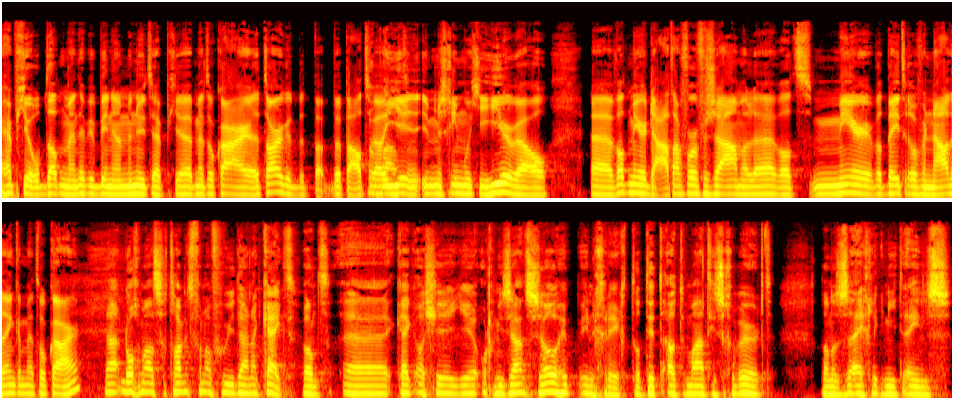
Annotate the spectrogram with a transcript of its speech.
heb je op dat moment, heb je binnen een minuut, heb je met elkaar het target bepaald. Terwijl je, misschien moet je hier wel uh, wat meer data voor verzamelen, wat meer, wat beter over nadenken met elkaar. Nou, nogmaals, het hangt vanaf hoe je daarnaar kijkt. Want uh, kijk, als je je organisatie zo hebt ingericht dat dit automatisch gebeurt, dan is het eigenlijk niet eens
